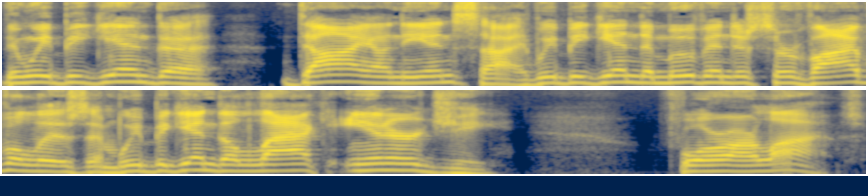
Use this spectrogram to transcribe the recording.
Then we begin to die on the inside. We begin to move into survivalism. We begin to lack energy for our lives.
